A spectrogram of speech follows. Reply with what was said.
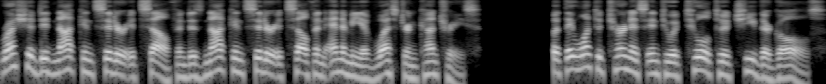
Russia did not consider itself and does not consider itself an enemy of Western countries. But they want to turn us into a tool to achieve their goals.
